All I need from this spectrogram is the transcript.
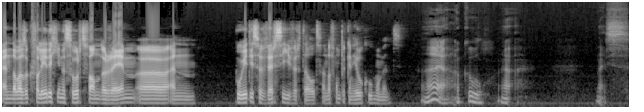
En dat was ook volledig in een soort van rijm uh, en poëtische versie verteld. En dat vond ik een heel cool moment. Ah ja, oh, cool. Ja. Nice.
